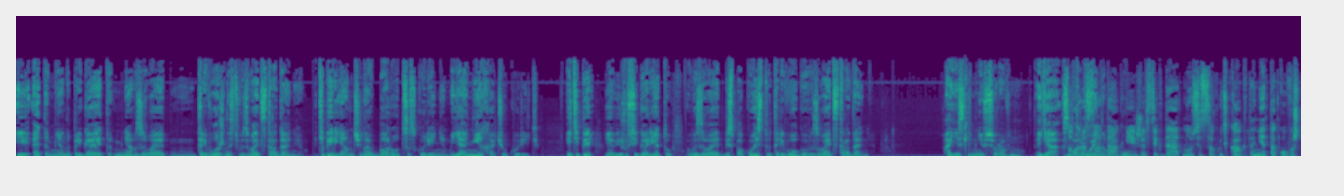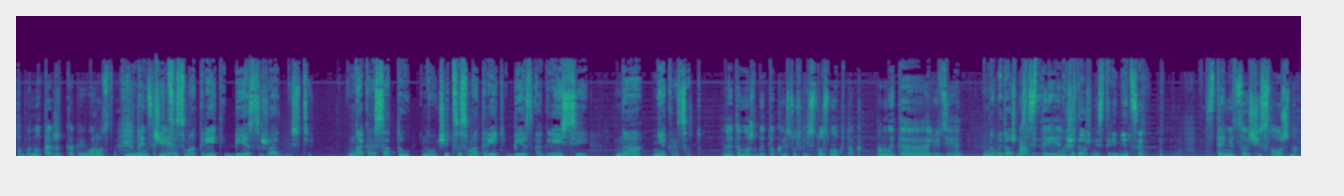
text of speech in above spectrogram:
И это меня напрягает, меня вызывает тревожность, вызывает страдания. Теперь я начинаю бороться с курением. Я не хочу курить. И теперь я вижу сигарету, вызывает беспокойство, тревогу, вызывает страдания. А если мне все равно? Я Но спокойно красота могу... к ней же всегда относится хоть как-то. Нет такого, чтобы... Ну, так же, как и уродство. В принципе... смотреть без жадности на красоту, научиться смотреть без агрессии на некрасоту. Но это может быть только Иисус Христос мог так. А мы-то люди Но мы должны простые. Мы же должны стремиться. Стремиться очень сложно.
